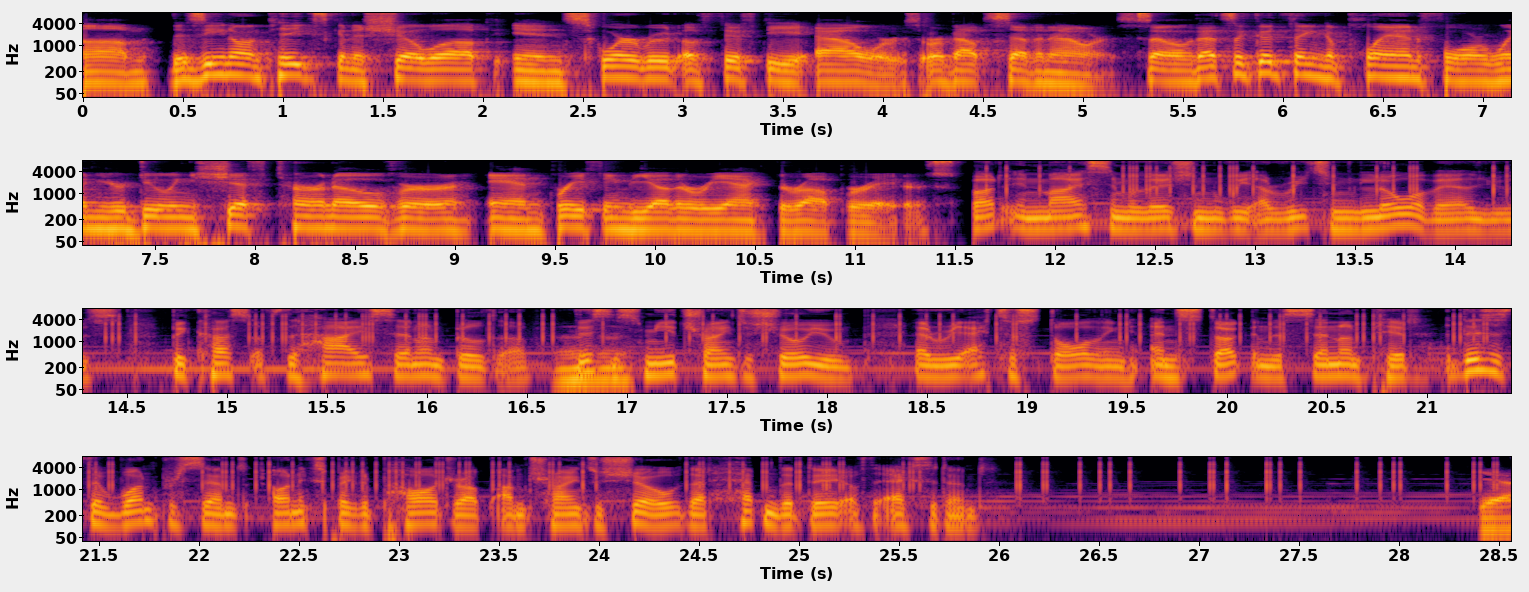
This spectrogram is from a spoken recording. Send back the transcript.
um, the xenon peak is going to show up in square root of 50 hours or about seven hours. So that's a good thing to plan for when you're doing shift turnover and briefing the other reactor operators. But in my simulation, we are reaching lower values because of the high xenon buildup. This is me trying to show you a reactor stalling and stuck in the xenon pit. This is the 1% unexpected power drop I'm trying to show that happened the day of the accident. Yeah,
